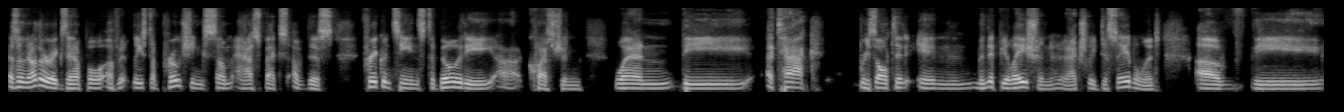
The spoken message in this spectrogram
as another example of at least approaching some aspects of this frequency and stability uh, question when the attack resulted in manipulation and actually disablement of the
